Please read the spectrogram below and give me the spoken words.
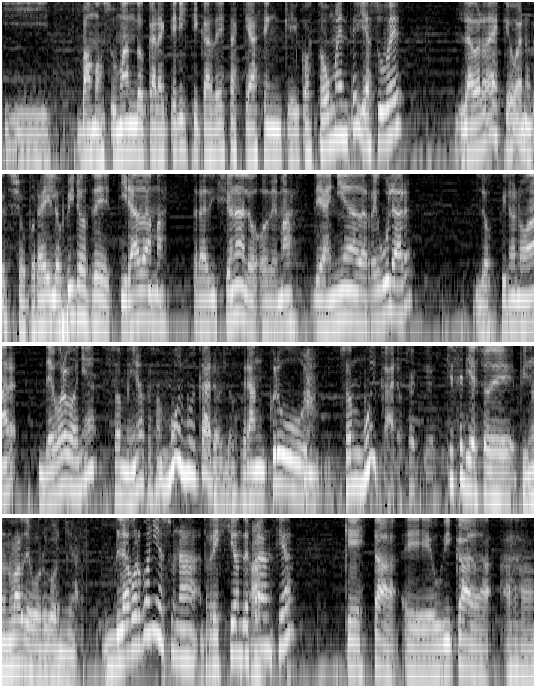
y vamos sumando características de estas que hacen que el costo aumente y a su vez la verdad es que bueno, qué sé yo, por ahí los vinos de tirada más tradicional o, o de más de añada regular, los Pinot Noir de Borgoña son vinos que son muy muy caros, los Grand Cru son muy caros. ¿Qué sería esto de Pinot Noir de Borgoña? La Borgoña es una región de Ah. Francia que está eh, ubicada a,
